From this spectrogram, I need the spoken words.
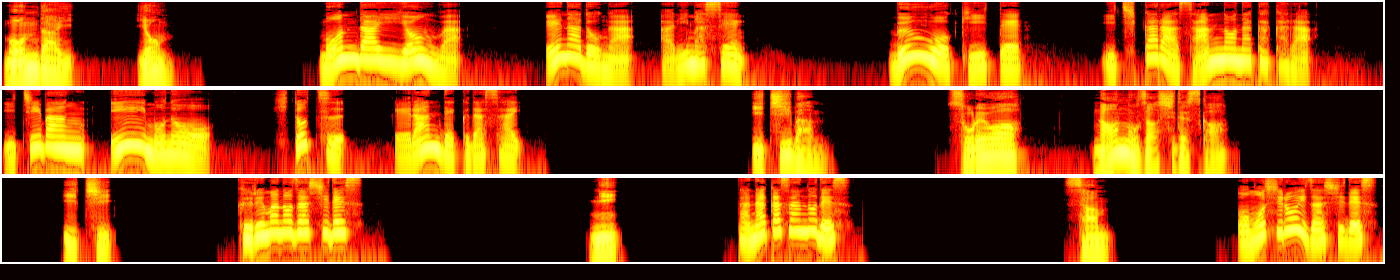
問題4問題4は、絵などがありません。文を聞いて、1から3の中から一番いいものを一つ選んでください。1番それは何の雑誌ですか ?1、車の雑誌です。2、田中さんのです。3面白い雑誌です。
